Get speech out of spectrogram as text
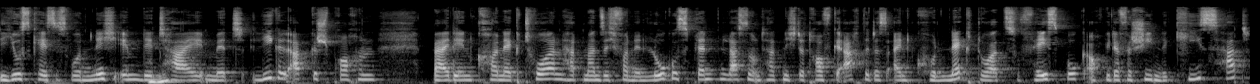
Die Use Cases wurden nicht im mhm. Detail mit Legal abgesprochen. Bei den Konnektoren hat man sich von den Logos blenden lassen und hat nicht darauf geachtet, dass ein Konnektor zu Facebook auch wieder verschiedene Keys hat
